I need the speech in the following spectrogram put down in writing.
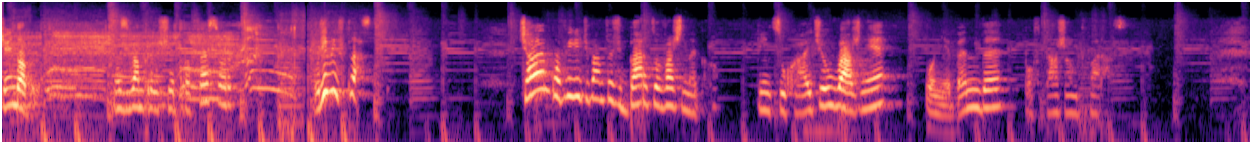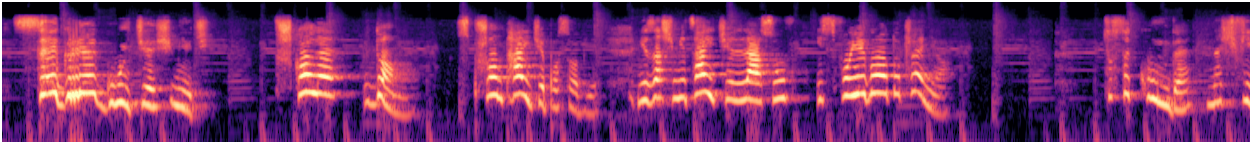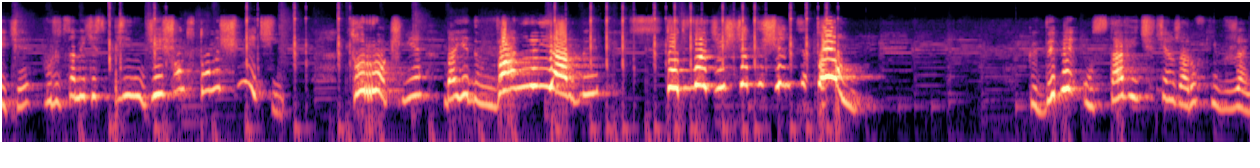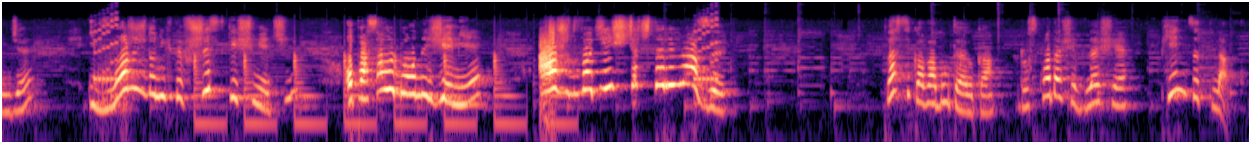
Dzień dobry. Nazywam się profesor Włodzimierz Plastik. Chciałem powiedzieć Wam coś bardzo ważnego, więc słuchajcie uważnie, bo nie będę powtarzał dwa razy. Segregujcie śmieci w szkole i domu. Sprzątajcie po sobie. Nie zaśmiecajcie lasów i swojego otoczenia. Co sekundę na świecie wyrzucanych jest 50 ton śmieci. Corocznie daje 2 miliardy 120 tysięcy ton. Gdyby ustawić ciężarówki w rzędzie i włożyć do nich te wszystkie śmieci, opasałyby one ziemię aż 24 razy. Plastikowa butelka rozkłada się w lesie 500 lat.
